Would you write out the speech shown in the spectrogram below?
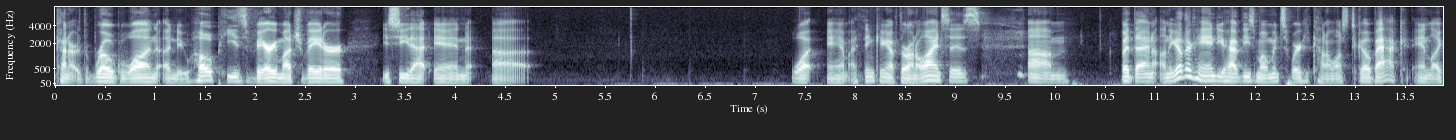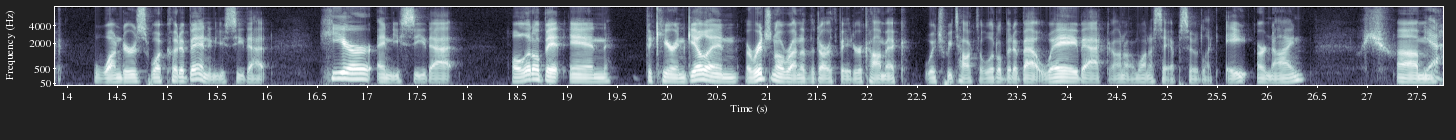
kind of the Rogue One, A New Hope. He's very much Vader. You see that in uh what am I thinking of Thrawn Alliances? Um, but then on the other hand, you have these moments where he kind of wants to go back and like wonders what could have been, and you see that here, and you see that a little bit in the Kieron Gillen original run of the Darth Vader comic, which we talked a little bit about way back on I want to say episode like eight or nine. Um, yeah, a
